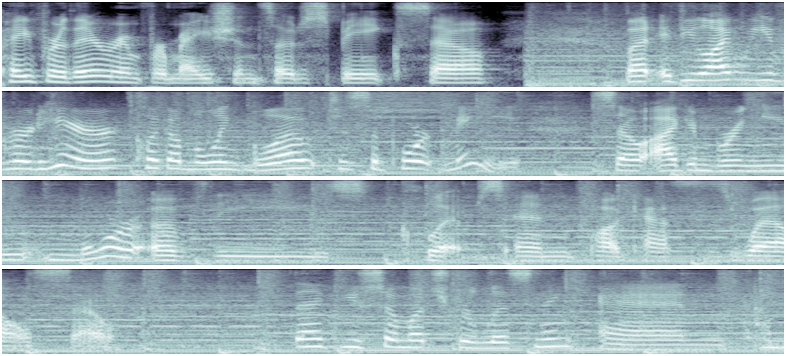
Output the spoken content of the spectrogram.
pay for their information, so to speak. So, but if you like what you've heard here, click on the link below to support me so I can bring you more of these clips and podcasts as well. So, thank you so much for listening and come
